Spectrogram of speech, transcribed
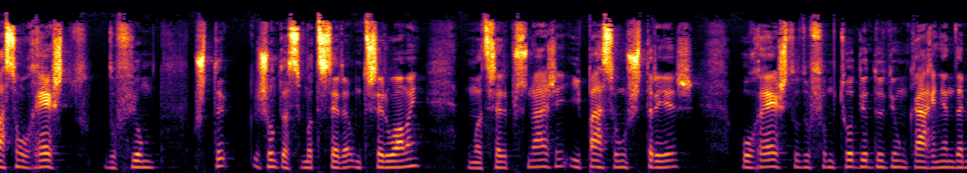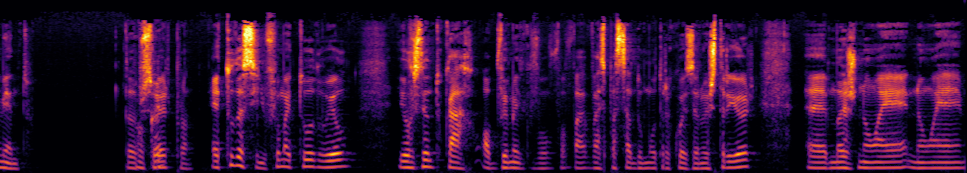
passam o resto do filme, junta-se uma terceira, um terceiro homem, uma terceira personagem e passam os três o resto do filme todo dentro de um carro em andamento. Estás a perceber? Pronto. É tudo assim, o filme é todo ele, eles dentro do carro. Obviamente que vai-se passando uma outra coisa no exterior, uh, mas não é, não é,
